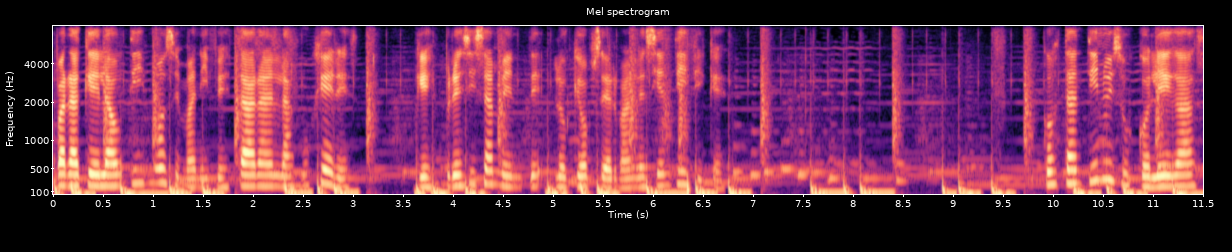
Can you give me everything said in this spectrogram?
para que el autismo se manifestara en las mujeres, que es precisamente lo que observan los científicos. Constantino y sus colegas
